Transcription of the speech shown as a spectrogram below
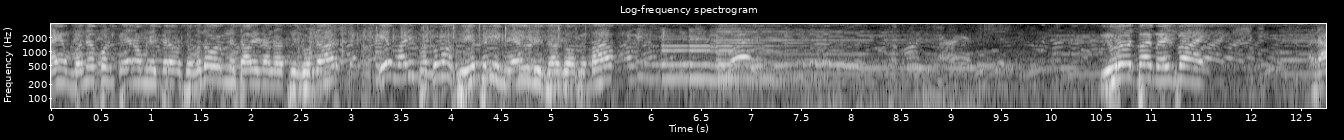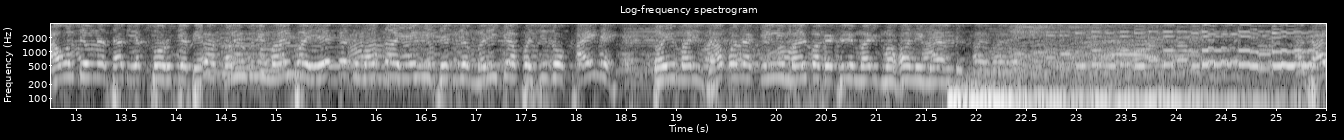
અહીંયા મને પણ પેરામણી કરાવે છે. બધા એમને તાળીના નાથી જોરદાર. એ મારી ભગવા ભેખની મેલોડી સાધુ આપે. બાપ. યુવરાજભાઈ મહેશભાઈ રાવલદેવ ને સાહેબ એકસો રૂપિયા ભેગા કલયુગની માલભાઈ એક જ માતા એવી છે જે મરી ગયા પછી જો ખાય ને, તો એ મારી ઝાપાના કિલની માલપા બેઠેલી મારી મહાની મેરડી ભાઈ આ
